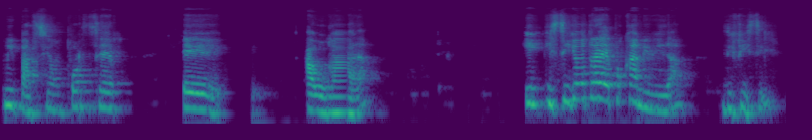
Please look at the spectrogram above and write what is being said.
mi pasión por ser eh, abogada y, sigue otra época de mi vida difícil.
